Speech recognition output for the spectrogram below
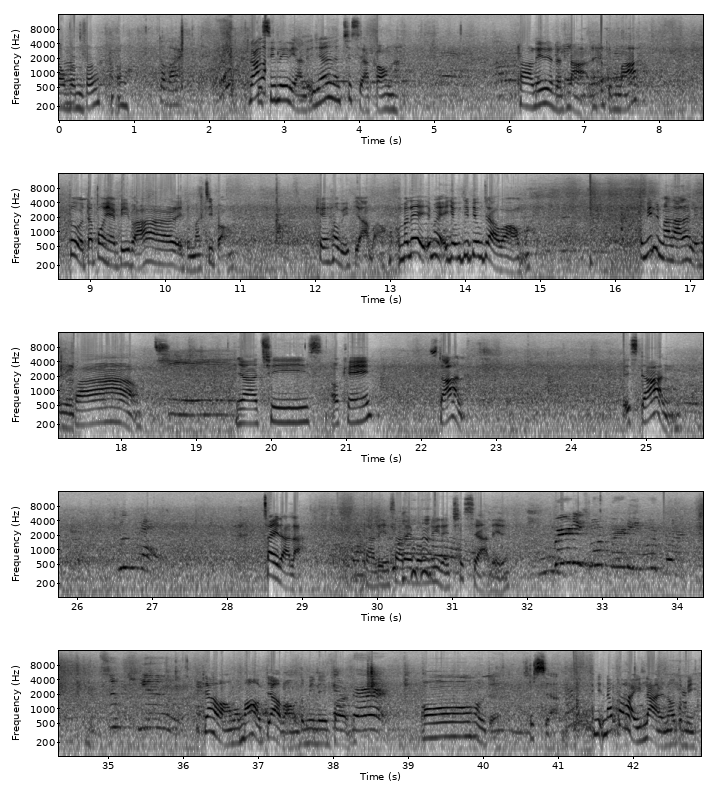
November အော်တော့ပါဒါစီးလေးတွေကလည်းအရန်ချစ်စရာကောင်းတာဒါလေးတွေလည်းလှတယ်ဒီမှာ သူ့ကိုတပ်ပုံရိုက်ပေးပါတဲ့ဒီမှာကြည့်ပါအောင်ကဲဟုတ်ပြီပြပါအောင်အမလေးအမအယုတ်ကြီးပြုတ်ကြပါအောင်မသမီးဒီမှာလာလိုက်လေသမီးဝါချီ Yeah, cheese. Okay. It's done. It's done. ဘူးပဲစိုက်တာလားဒါလေးစားလိုက်ပုံလေးတွေချစ်စရာလေးတွေ birdies more birdie more bird so cute ပြပါအောင်မမကိုပြပါအောင်သမီးလေးပတ် bird အော်ဟုတ်တယ်ချစ်စရာလေးဒီနောက်ကဟာကြီးလှတယ်နော်သမီး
